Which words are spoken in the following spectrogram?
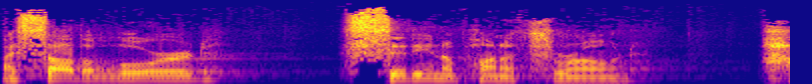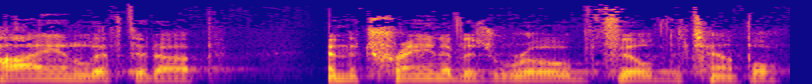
I saw the Lord sitting upon a throne, high and lifted up, and the train of his robe filled the temple.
